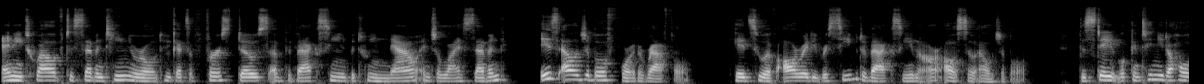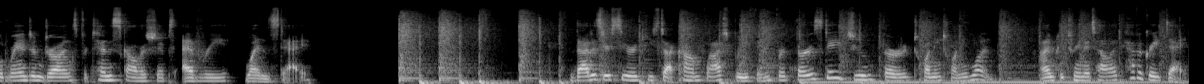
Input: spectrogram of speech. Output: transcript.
Any 12 to 17 year old who gets a first dose of the vaccine between now and July 7th is eligible for the raffle. Kids who have already received a vaccine are also eligible. The state will continue to hold random drawings for 10 scholarships every Wednesday. That is your Syracuse.com flash briefing for Thursday, June 3rd, 2021. I'm Katrina Tulloch. Have a great day.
